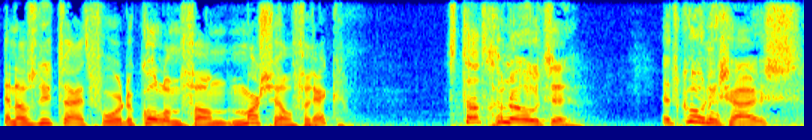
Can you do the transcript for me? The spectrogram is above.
En dan is nu tijd voor de column van Marcel Verrek. Stadgenoten, het Koningshuis.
